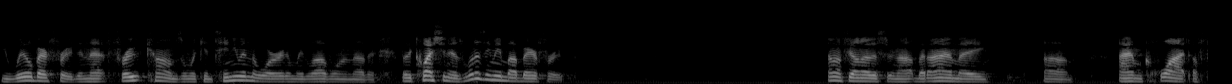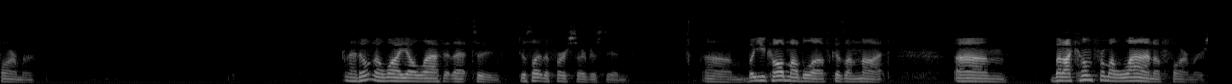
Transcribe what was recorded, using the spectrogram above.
You will bear fruit. And that fruit comes when we continue in the Word and we love one another. But the question is, what does he mean by bear fruit? I don't know if y'all know this or not, but I am a, uh, I am quite a farmer. And I don't know why y'all laugh at that too, just like the first service did. Um, but you called my bluff because I'm not. Um, but I come from a line of farmers.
